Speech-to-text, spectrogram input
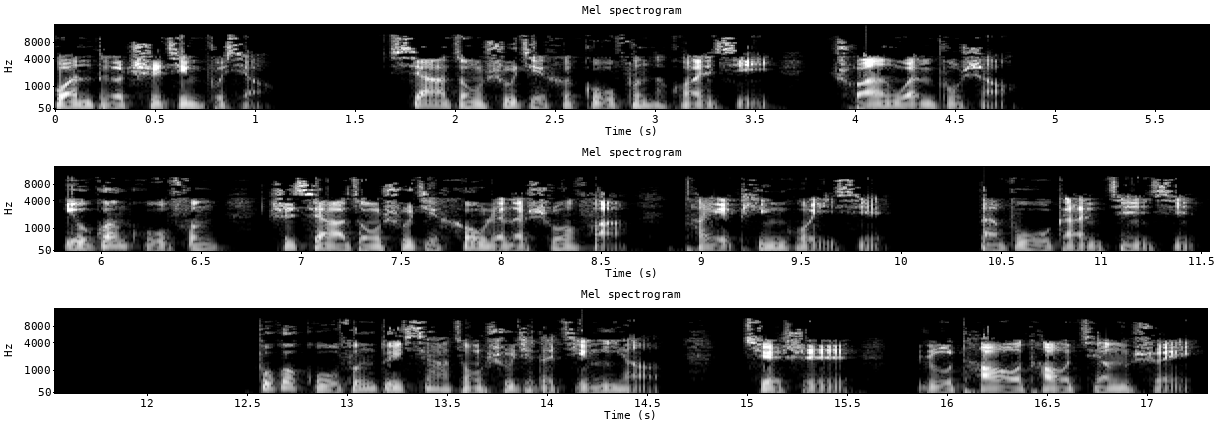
关德吃惊不小，夏总书记和古风的关系传闻不少。有关古风是夏总书记后人的说法，他也听过一些，但不敢尽信。不过古风对夏总书记的敬仰却是如滔滔江水，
